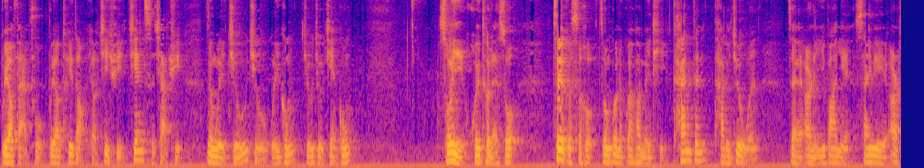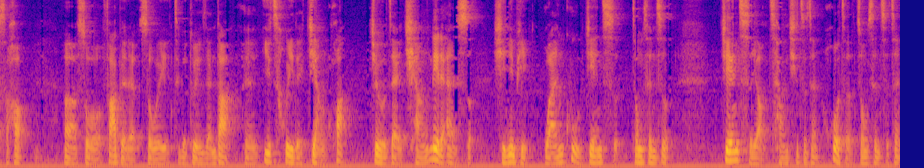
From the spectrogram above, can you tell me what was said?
不要反复，不要推倒，要继续坚持下去，认为久久为功，久久建功。所以回头来说，这个时候，中国的官方媒体刊登他的旧文。在二零一八年三月二十号，啊，所发表的所谓这个对人大呃一次会议的讲话，就在强烈的暗示习近平顽固坚持终身制，坚持要长期执政或者终身执政。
